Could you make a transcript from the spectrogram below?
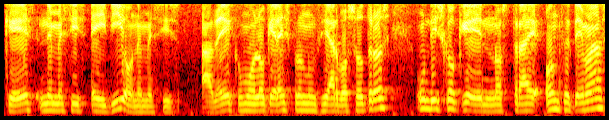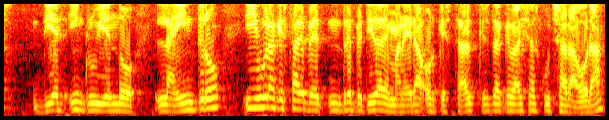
que es Nemesis AD o Nemesis AD, como lo queráis pronunciar vosotros. Un disco que nos trae 11 temas, 10 incluyendo la intro, y una que está rep- repetida de manera orquestal, que es la que vais a escuchar ahora.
